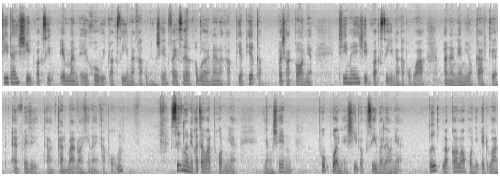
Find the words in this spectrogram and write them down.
ที่ได้ฉีดวัคซีน mRNA โควิดวัคซีนนะครับผมอย่างเช่นไฟเซอร์แล้วก็เบอร์นานะครับเปรียบเทียบกับประชากรเนี่ยที่ไม่ได้ฉีดวัคซีนนะครับผมว่าอันนั้นเนี่ยมีโอกาสเกิดแอปเพนิซิติต่างกันมากน้อยแค่ไหนครับผมซึ่งเราเนี่ยก็จะวัดผลเนี่ยอย่างเช่น ผู้ป่วยเนี่ยฉีดวัคซีนไปแล้วเนี่ยปุ๊บแล้วก็รอผล 21 วัน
